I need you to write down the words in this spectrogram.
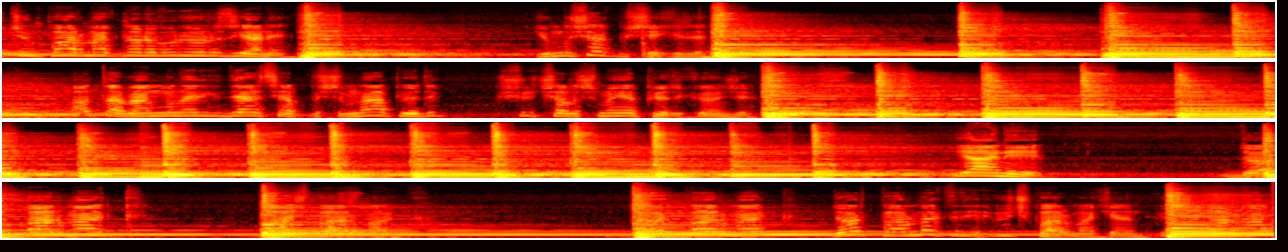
Bütün parmaklara vuruyoruz yani. Yumuşak bir şekilde. Hatta ben bununla ilgili ders yapmıştım. Ne yapıyorduk? Şu çalışmayı yapıyorduk önce. Yani dört parmak, baş parmak. Dört parmak, dört parmak da değil, üç parmak yani. Üç parmak,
